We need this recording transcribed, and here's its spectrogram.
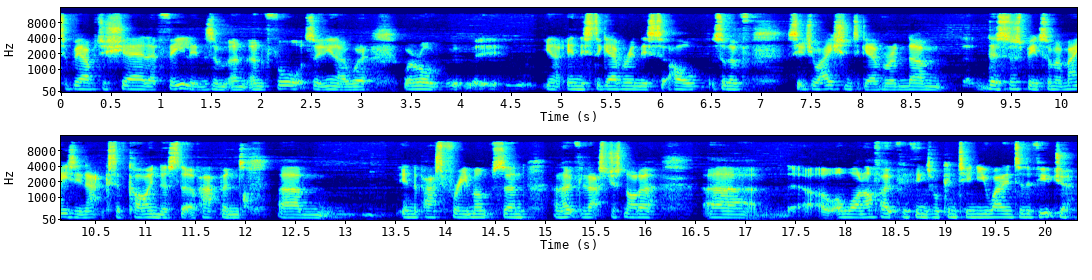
to be able to share their feelings and, and, and thoughts. And, you know, we're we're all you know in this together in this whole sort of situation together. And um, there's just been some amazing acts of kindness that have happened. Um, in the past three months, and, and hopefully that's just not a uh, a one off. Hopefully things will continue well into the future.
